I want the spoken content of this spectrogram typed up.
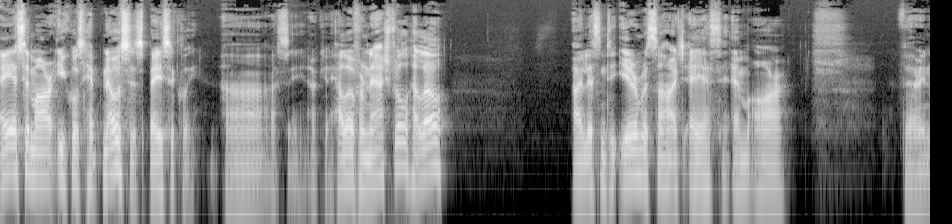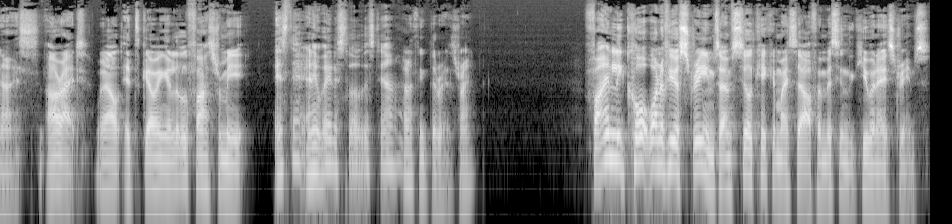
ASMR equals hypnosis, basically. Uh, I see. Okay. Hello from Nashville. Hello. I listen to ear massage ASMR. Very nice. All right. Well, it's going a little fast for me. Is there any way to slow this down? I don't think there is, right? Finally caught one of your streams. I'm still kicking myself for missing the Q and A streams.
